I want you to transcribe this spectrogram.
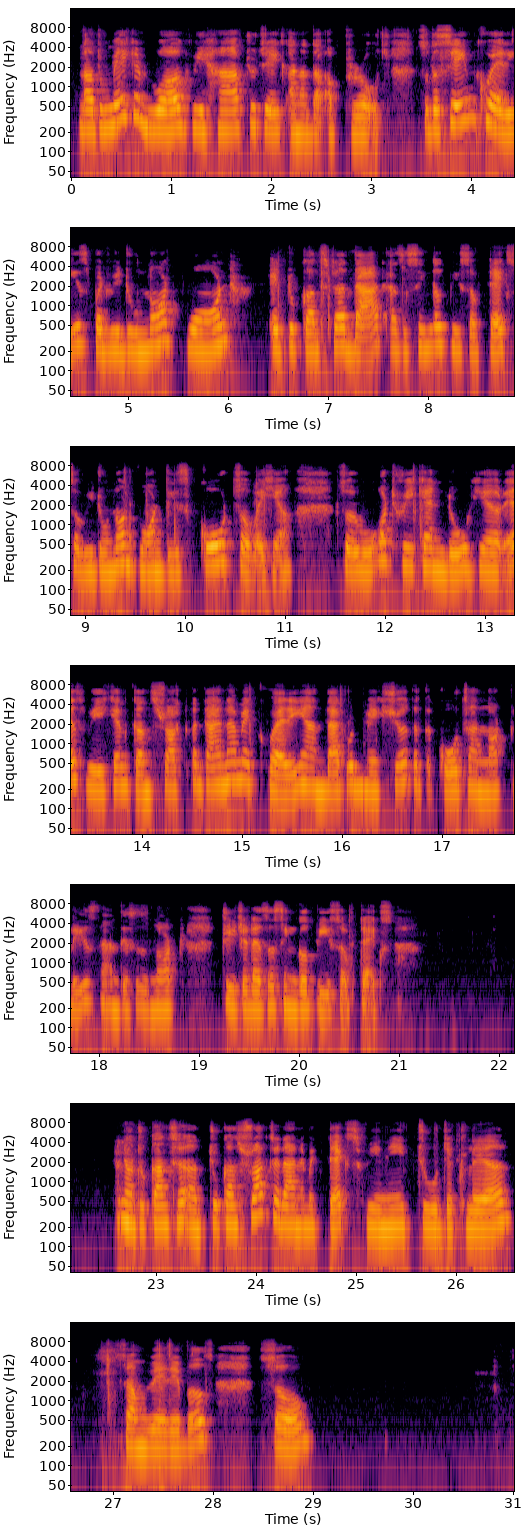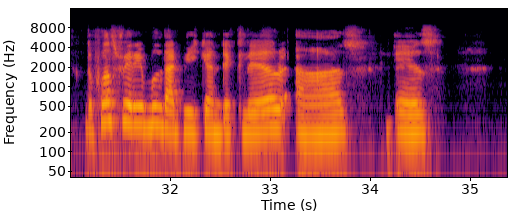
Now to make it work we have to take another approach. So the same queries but we do not want it to consider that as a single piece of text so we do not want these quotes over here. So what we can do here is we can construct a dynamic query and that would make sure that the quotes are not placed and this is not treated as a single piece of text. Now to, uh, to construct a dynamic text we need to declare some variables. So the first variable that we can declare as is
